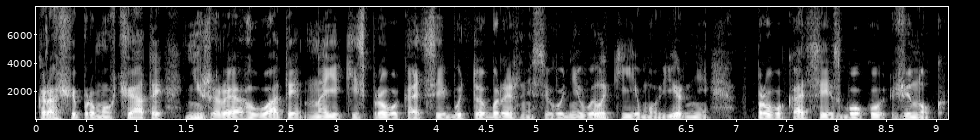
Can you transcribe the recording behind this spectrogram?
краще промовчати, ніж реагувати на якісь провокації. Будьте обережні сьогодні великі ймовірні провокації з боку жінок.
